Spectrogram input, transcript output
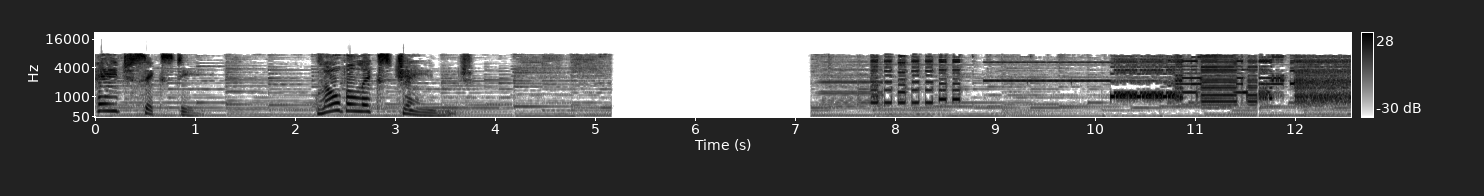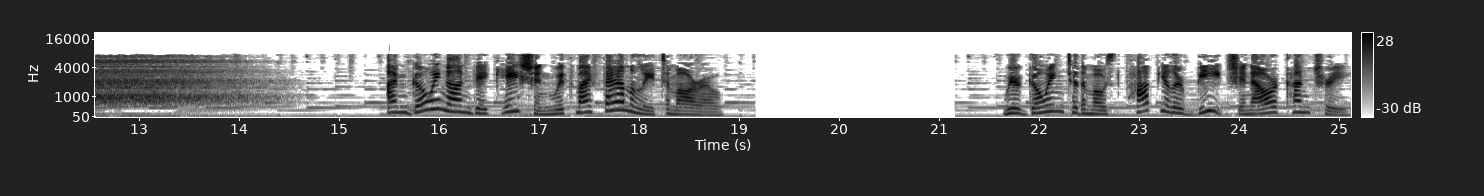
Page 60. Global Exchange. I'm going on vacation with my family tomorrow. We're going to the most popular beach in our country.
